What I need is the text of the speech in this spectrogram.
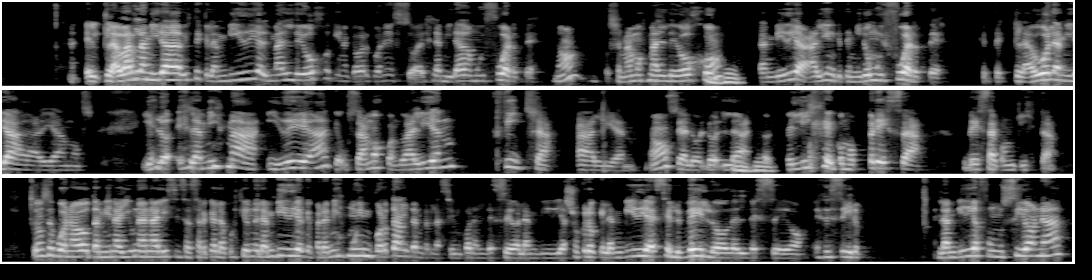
el clavar la mirada, viste que la envidia, el mal de ojo tiene que ver con eso, es la mirada muy fuerte, ¿no? Pues llamamos mal de ojo, la envidia a alguien que te miró muy fuerte, que te clavó la mirada, digamos. Y es, es la misma idea que usamos cuando alguien ficha a alguien, ¿no? O sea, lo, elige como presa de esa conquista. Entonces, bueno, también hay un análisis acerca de la cuestión de la envidia, que para mí es muy importante en relación con el deseo, la envidia. Yo creo que la envidia es el velo del deseo, es decir, la envidia funciona,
